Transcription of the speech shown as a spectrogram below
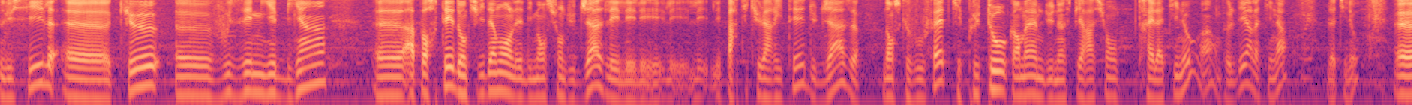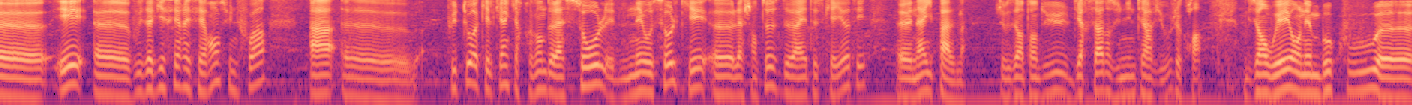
Lucille, que vous aimiez bien apporter, donc évidemment, les dimensions du jazz, les, les, les, particularités du jazz dans ce que vous faites, qui est plutôt quand même d'une inspiration très latino, hein, on peut le dire, latina, latino. et vous aviez fait référence une fois à plutôt à quelqu'un qui représente de la soul et de néo-soul, qui est euh, la chanteuse de Hiatus Coyote, euh, Palm. Je vous ai entendu dire ça dans une interview, je crois, en disant oui, on aime beaucoup euh,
